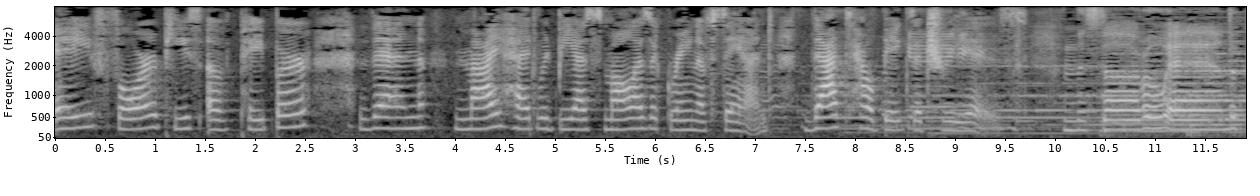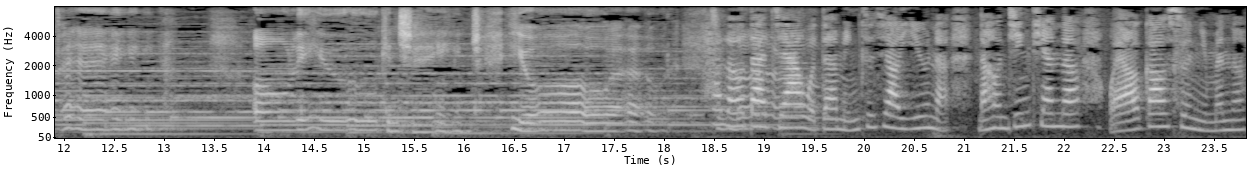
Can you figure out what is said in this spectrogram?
a4 piece of paper, then my head would be as small as a grain of sand. That's how big the tree is. And The sorrow and the pain, only you can change your world. Hello，大家，我的名字叫 Yuna。然后今天呢，我要告诉你们呢，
